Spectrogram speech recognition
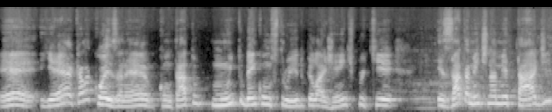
É, e é aquela coisa, né? Contrato muito bem construído pelo agente, porque exatamente na metade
